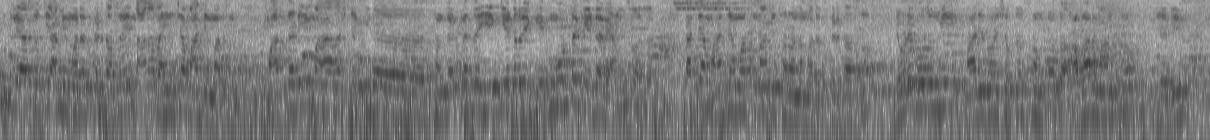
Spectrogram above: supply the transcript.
कुठली असो ती आम्ही मदत करत असतो. हे नानाबाईंच्या माध्यमातून. मातडी महाराष्ट्र संघटनेचं हे केटर एक एक मोठं केटर आहे आमचं त्याच्या माध्यमातून आम्ही सर्वांना मदत करीत असतो. एवढे बोलून मी माझे दोन शब्द संपवतो. आभार मानतो. जय Kevin,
